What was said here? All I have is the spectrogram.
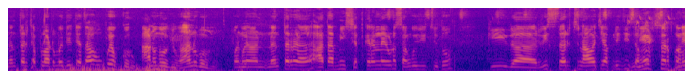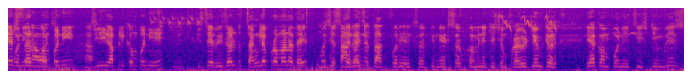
नंतरच्या प्लॉटमध्ये त्याचा उपयोग करू. अनुभव घेऊ. अनुभव घेऊ. पण नंतर आता मी शेतकऱ्यांना एवढं सांगू इच्छितो की रिसर्च नावाची आपली जी company नावाची. कंपनी हा. जी आपली कंपनी आहे तिचे रिझल्ट चांगल्या प्रमाणात आहेत. म्हणजे सांगायचं तात्पर्य एक सर की नेटसर्फ कम्युनिकेशन प्रायव्हेट लिमिटेड या कंपनीची स्टीमरेज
